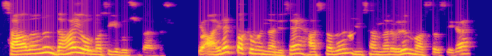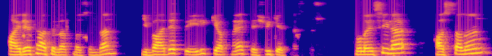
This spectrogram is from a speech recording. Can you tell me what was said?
sağlığının daha iyi olması gibi hususlardır. Ve ahiret bakımından ise hastalığın insanları ölüm vasıtasıyla ahireti hatırlatmasından ibadet ve iyilik yapmaya teşvik etmesidir. Dolayısıyla hastalığın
